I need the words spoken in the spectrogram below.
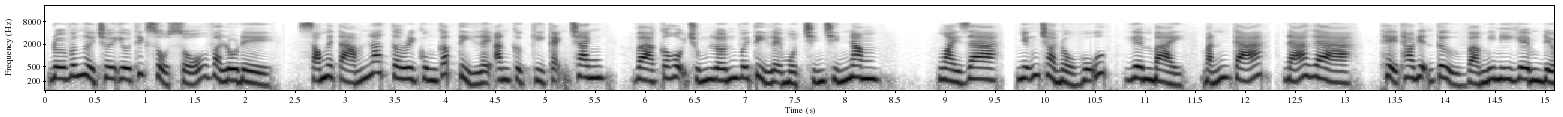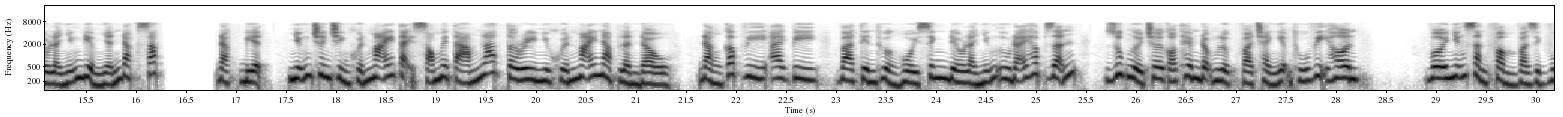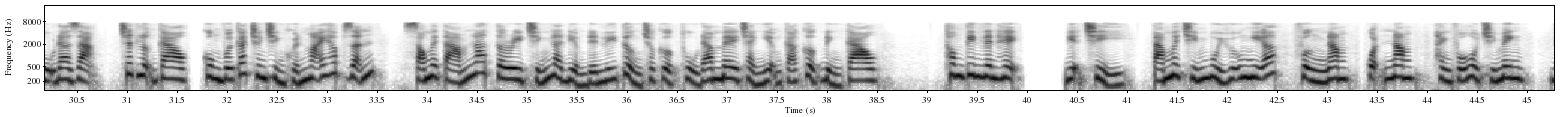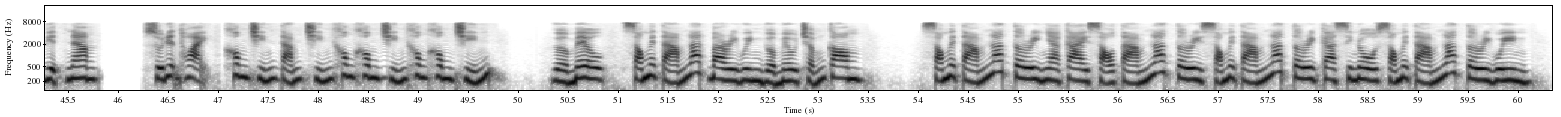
Đối với người chơi yêu thích sổ số và lô đề, 68 Lottery cung cấp tỷ lệ ăn cực kỳ cạnh tranh và cơ hội trúng lớn với tỷ lệ 1995. Ngoài ra, những trò nổ hũ, game bài, bắn cá, đá gà, thể thao điện tử và mini game đều là những điểm nhấn đặc sắc. Đặc biệt, những chương trình khuyến mãi tại 68 Lottery như khuyến mãi nạp lần đầu, đẳng cấp VIP và tiền thưởng hồi sinh đều là những ưu đãi hấp dẫn, giúp người chơi có thêm động lực và trải nghiệm thú vị hơn. Với những sản phẩm và dịch vụ đa dạng, chất lượng cao, cùng với các chương trình khuyến mãi hấp dẫn, 68 Lottery chính là điểm đến lý tưởng cho cược thủ đam mê trải nghiệm cá cược đỉnh cao. Thông tin liên hệ. Địa chỉ: 89 Bùi Hữu Nghĩa, phường 5, quận 5, thành phố Hồ Chí Minh, Việt Nam. Số điện thoại: 0989009009. Gmail: 68 latbarrywin@gmail.com. 68 Lattery Nha Cai 68 Lattery 68 Lattery Casino 68 Lattery Win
